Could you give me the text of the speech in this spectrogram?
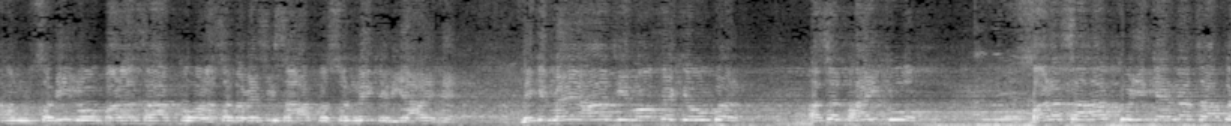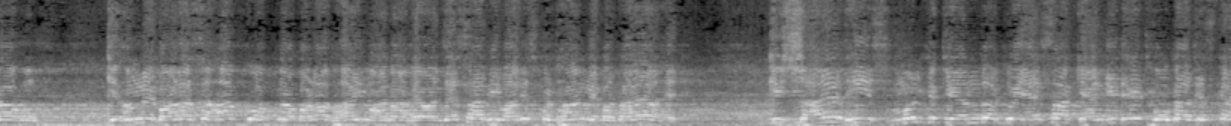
हम सभी लोग, बाड़ा साहब को और असद अवैसी साहब को सुनने के लिए आए हैं। लेकिन मैं आज ये मौके के ऊपर असल भाई को, बाड़ा साहब को ये कहना चाहता हूँ कि हमने बाड़ा साहब को अपना बड़ा भाई माना है और जैसा भी वारिस पठान ने बताया है कि शायद ही इस मुल्क के अंदर कोई ऐसा कैंडिडेट होगा जिसका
